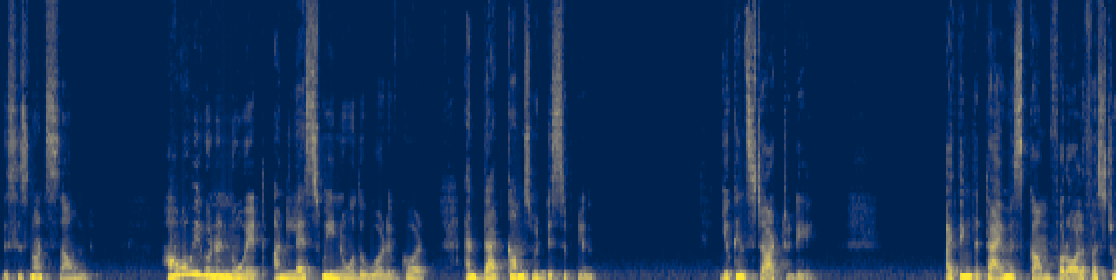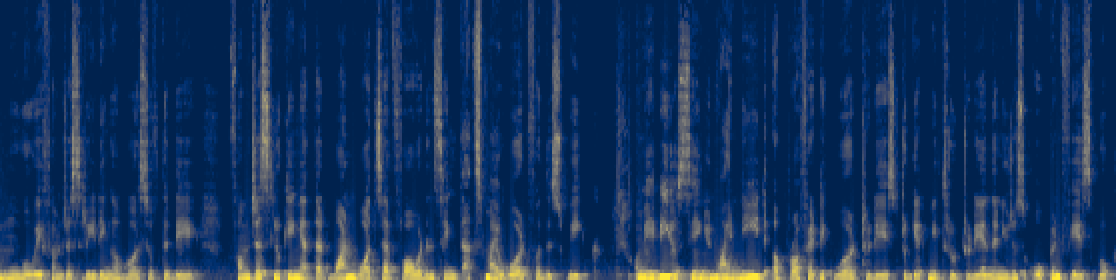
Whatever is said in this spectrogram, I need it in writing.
This is not sound. How are we going to know it unless we know the Word of God? And that comes with discipline. You can start today. I think the time has come for all of us to move away from just reading a verse of the day, from just looking at that one WhatsApp forward and saying, that's my word for this week. Or maybe you're saying, you know, I need a prophetic word today to get me through today. And then you just open Facebook,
